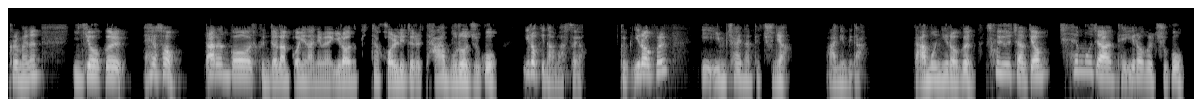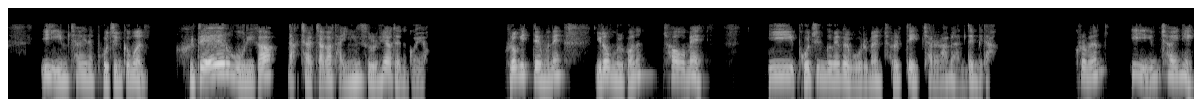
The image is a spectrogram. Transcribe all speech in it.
그러면은 2억을 해서 다른 거 근저당권이나 아니면 이런 기타 권리들을 다 물어주고 1억이 남았어요. 그럼 1억을 이 임차인한테 주냐? 아닙니다. 남은 1억은 소유자 겸 채무자한테 1억을 주고 이 임차인의 보증금은 그대로 우리가 낙찰자가 다 인수를 해야 되는 거예요. 그렇기 때문에 이런 물건은 처음에 이 보증 금액을 모르면 절대 입찰을 하면 안 됩니다. 그러면 이 임차인이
